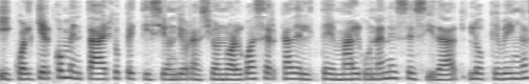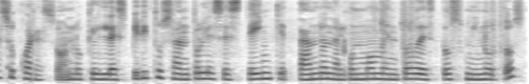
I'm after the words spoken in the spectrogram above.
y cualquier comentario, petición de oración o algo acerca del tema, alguna necesidad, lo que venga a su corazón, lo que el Espíritu Santo les esté inquietando en algún momento de estos minutos,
